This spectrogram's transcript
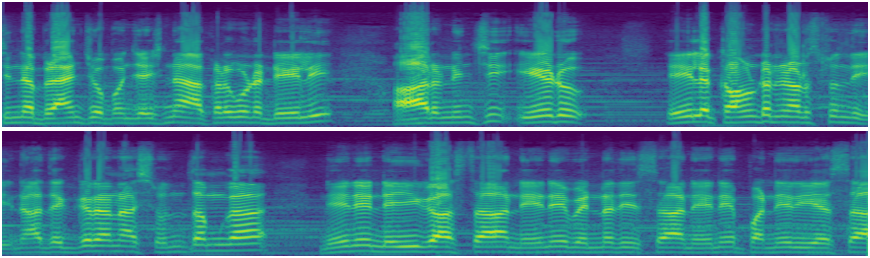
చిన్న బ్రాంచ్ ఓపెన్ చేసిన. అక్కడ కూడా డైలీ ఆరు నుంచి ఏడు ఏళ్ళ కౌంటర్ నడుస్తుంది. నా దగ్గర నా సొంతంగా నేనే నెయ్యి కాస్తా నేనే వెన్న తీస్తా నేనే పన్నీర్ చేస్తా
